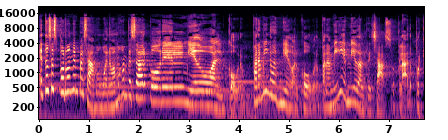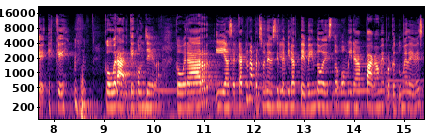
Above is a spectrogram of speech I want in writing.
Entonces, ¿por dónde empezamos? Bueno, vamos a empezar por el miedo al cobro. Para mí no es miedo al cobro, para mí es miedo al rechazo, claro, porque es que cobrar, ¿qué conlleva? Cobrar y acercarte a una persona y decirle, mira, te vendo esto o mira, págame porque tú me debes,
